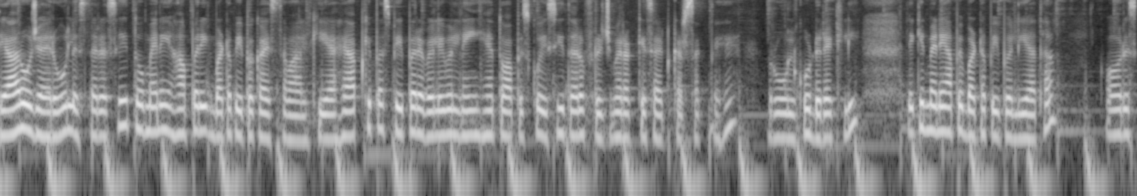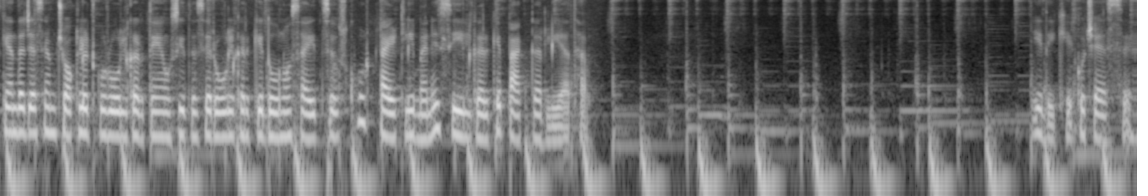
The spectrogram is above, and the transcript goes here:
तैयार हो जाए रोल इस तरह से तो मैंने यहाँ पर एक बटर पेपर का इस्तेमाल किया है। आपके पास पेपर अवेलेबल नहीं है तो आप इसको इसी तरह फ्रिज में रख के सेट कर सकते हैं रोल को डायरेक्टली लेकिन मैंने यहाँ पे बटर पेपर लिया था, और इसके अंदर जैसे हम चॉकलेट को रोल करते हैं, उसी तरह से रोल करके दोनों साइड से उसको टाइटली मैंने सील करके पैक कर लिया था। ये देखिए, कुछ ऐसे।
